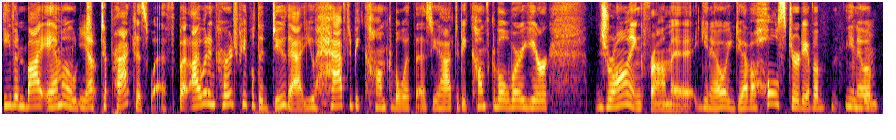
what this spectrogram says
even buy ammo to, Yep. to practice with. But I would encourage people to do that. You have to be comfortable with this. You have to be comfortable where you're drawing from. it. you know, do you have a holster? Do you have a you know? A, mm-hmm.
